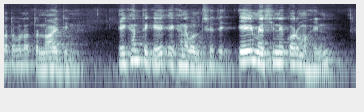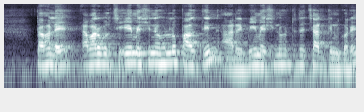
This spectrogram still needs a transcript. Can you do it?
কত বলো তো নয় দিন। এখান থেকে এখানে বলছে যে এ মেশিনে কর্মহীন, তাহলে আবার বলছে এ মেশিনে হলো পাঁচ দিন আর বি মেশিনে যদি চার দিন করে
